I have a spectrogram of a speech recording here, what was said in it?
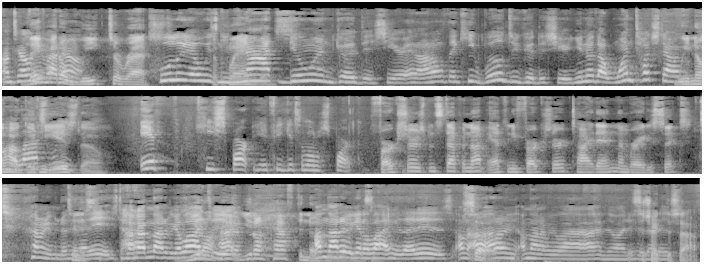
I'm telling They've you right had now. a week to rest. Julio is not this. doing good this year, and I don't think he will do good this year. You know that one touchdown. We know how good he week, is, though. If he spark, if he gets a little spark, Firkser's been stepping up. Anthony Firkser, tight end, number eighty-six. I don't even know who that Tennessee. is. I'm not even gonna lie you, to you. you don't have to know. I'm not even gonna lie who that is. I'm, So- I, I don't, I'm not even gonna lie. I have no idea So that check is. this out.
